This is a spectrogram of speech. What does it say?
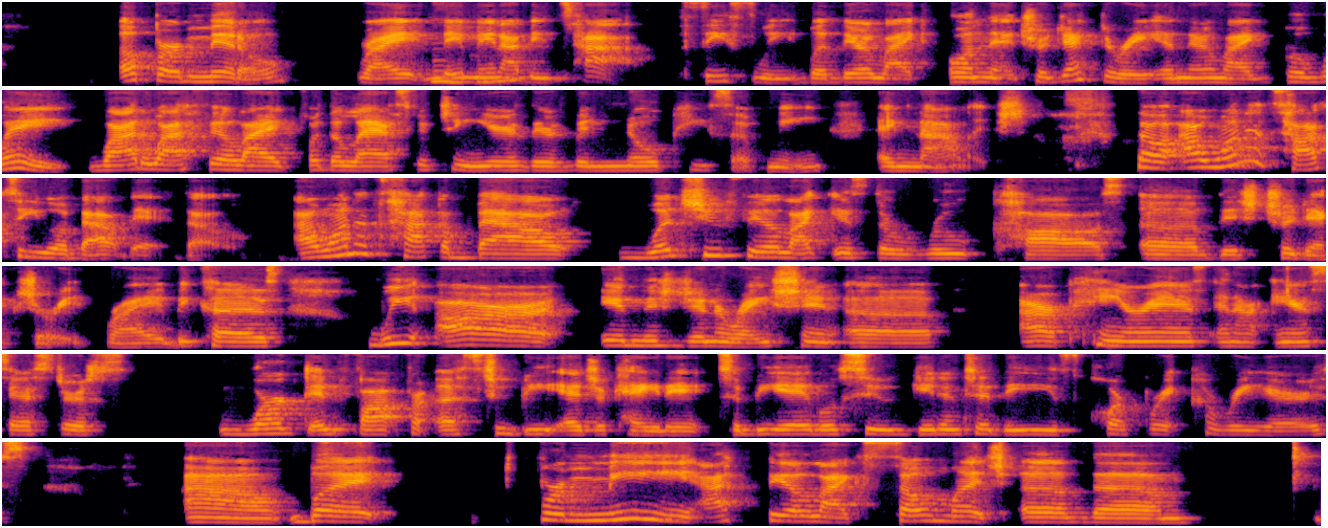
upper middle, right? Mm-hmm. They may not mm-hmm. be top C suite, but they're like on that trajectory. And they're like, but wait, why do I feel like for the last 15 years, there's been no piece of me acknowledged? So I want to talk to you about that though. I want to talk about what you feel like is the root cause of this trajectory, right? Because we are in this generation of our parents and our ancestors worked and fought for us to be educated, to be able to get into these corporate careers. Um, but for me, I feel like so much of the um,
